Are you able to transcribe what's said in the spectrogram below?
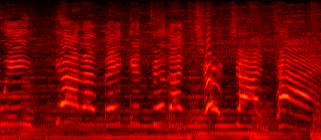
We gotta make it to the church on time!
